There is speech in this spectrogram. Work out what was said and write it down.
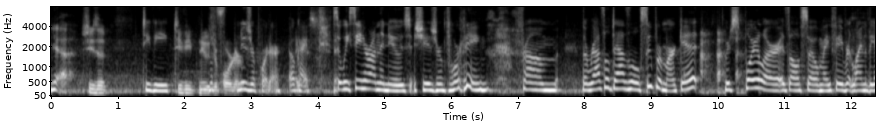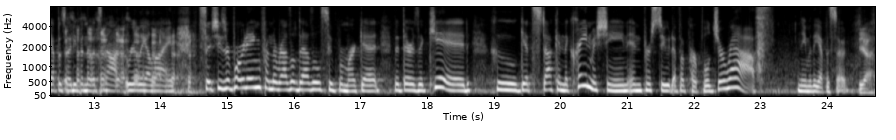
Yeah, she's a TV TV news reporter. News reporter. Okay. guess. So we see her on the news. She is reporting from the Razzle Dazzle supermarket, which spoiler is also my favorite line of the episode, even though it's not really a line. So she's reporting from the Razzle Dazzle supermarket that there's a kid who gets stuck in the crane machine in pursuit of a purple giraffe. Name of the episode yeah.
